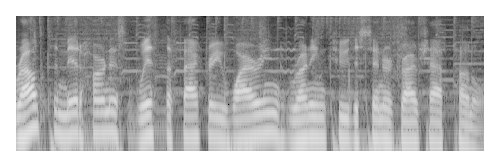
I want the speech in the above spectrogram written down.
Route the mid harness with the factory wiring running to the center drive shaft tunnel.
